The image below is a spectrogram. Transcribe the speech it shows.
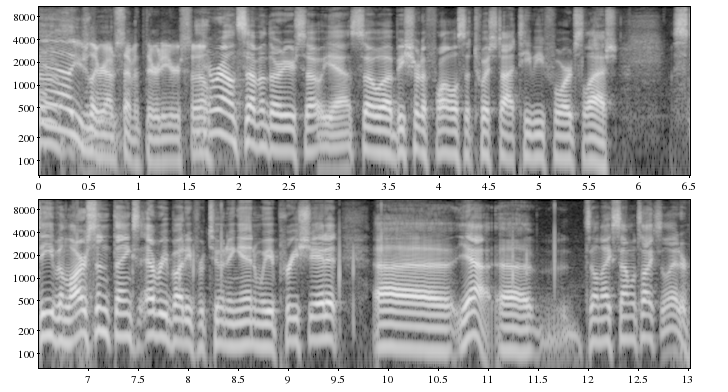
Yeah, usually around seven thirty or so. around 7.30 or so. Yeah. So uh, be sure to follow us at twitch.tv forward slash Steven Larson. Thanks everybody for tuning in. We appreciate it. Uh, yeah. Uh, until next time, we'll talk to you later.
